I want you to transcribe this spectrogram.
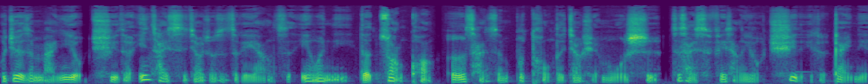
我觉得是蛮有趣的。因材施教就是这个样子，因为你的状况而产生不同的教学模式，这才是非常有趣的一个概念。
